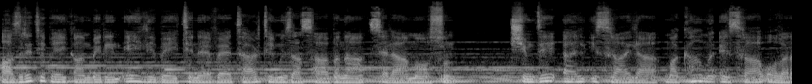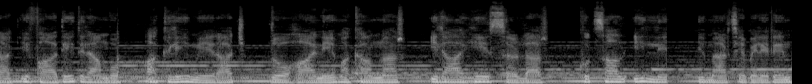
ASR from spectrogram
Hazreti Peygamber'in ehli beytine ve tertemiz ashabına selam olsun. Şimdi El İsra'yla makamı Esra olarak ifade edilen bu akli miraç, ruhani makamlar, ilahi sırlar, kutsal illi mertebelerin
